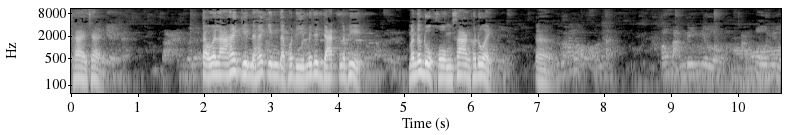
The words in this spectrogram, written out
ใช่ใช่ แต่เวลาให้กินเนี่ยให้กินแต่พอดีไม่ได้ดัดนะพี่ มันต้องดูโครงสร้างเขาด้วยอ่าเขาฝังดินอยู่ฝังปูนอยู่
